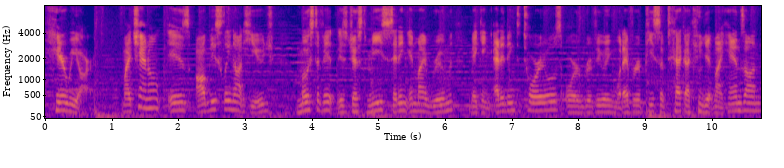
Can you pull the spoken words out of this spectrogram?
here we are. My channel is obviously not huge, most of it is just me sitting in my room making editing tutorials or reviewing whatever piece of tech I can get my hands on.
